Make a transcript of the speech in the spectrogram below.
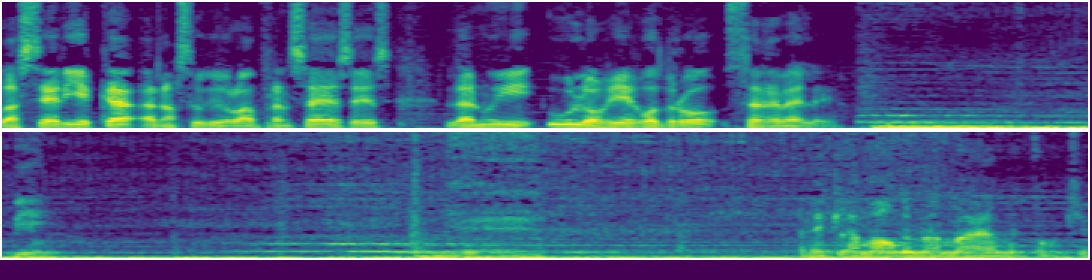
la sèrie que en el seu títol en francès és La nuit où Laurier Gaudreau se rebelle. Bien. Ma mère, mettons que.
